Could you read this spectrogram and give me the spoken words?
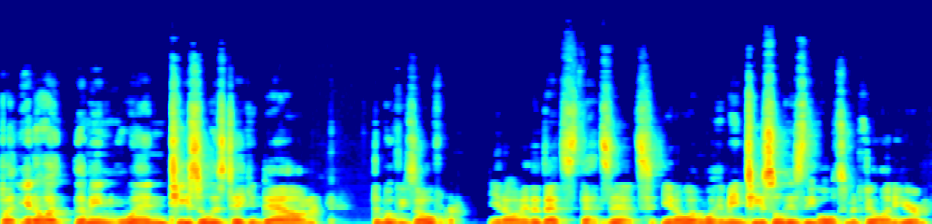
but you know what i mean when Teasel is taken down the movie's over you know, I mean, that's that's it. You know, I mean, Teasel is the ultimate villain here.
